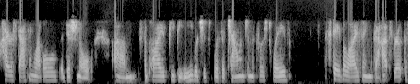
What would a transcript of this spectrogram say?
higher staffing levels, additional um, supply of PPE, which is, was a challenge in the first wave, stabilizing that throughout the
